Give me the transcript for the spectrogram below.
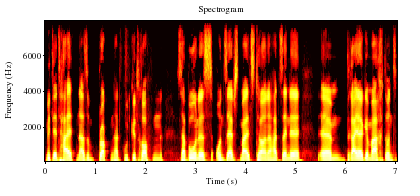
mit enthalten. Also Brockton hat gut getroffen, Sabonis und selbst Miles Turner hat seine ähm, Dreier gemacht. Und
